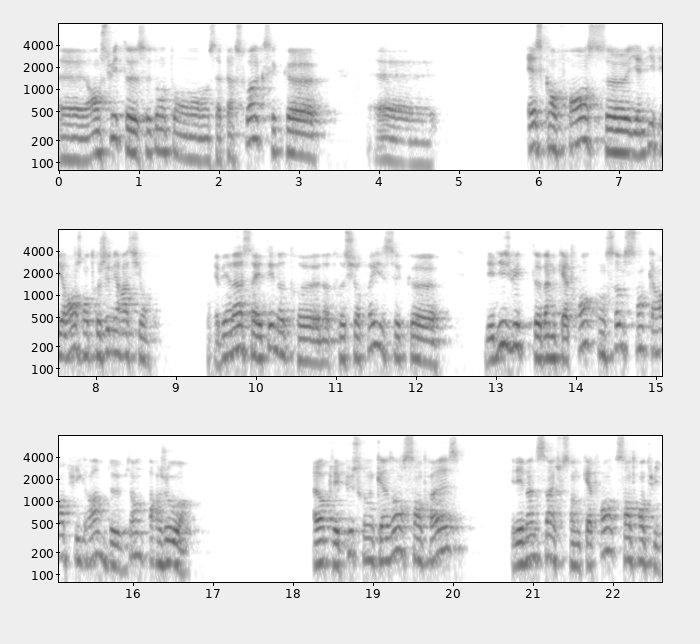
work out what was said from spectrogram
ensuite, ce dont on s'aperçoit, c'est que euh, est-ce qu'en France, euh, il y a une différence entre générations? Eh bien là, ça a été notre, notre surprise, c'est que les 18-24 ans consomment 148 grammes de viande par jour, alors que les plus de 75 ans, 113, et les 25-64 ans, 138.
